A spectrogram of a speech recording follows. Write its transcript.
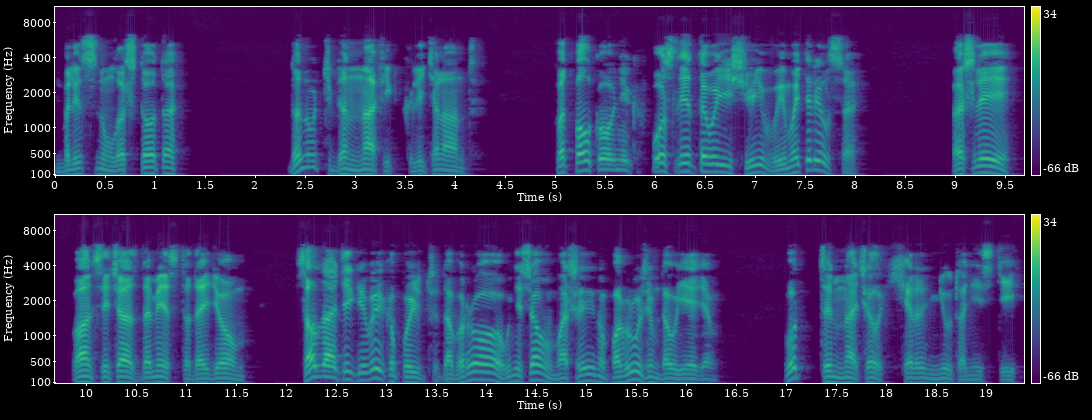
Блеснуло что-то. — Да ну тебя нафиг, лейтенант! Подполковник после этого еще и выматерился. — Пошли, вон сейчас до места дойдем. — Солдатики выкопают добро, унесем в машину, погрузим да уедем. Вот ты начал херню-то нести.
